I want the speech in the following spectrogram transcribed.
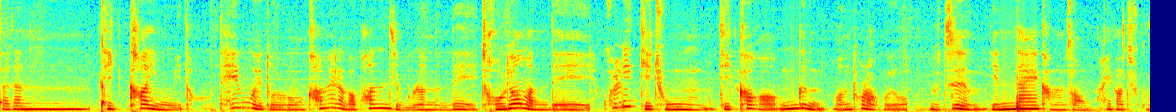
짜잔 디카입니다. 테무에도 이런 카메라가 파는지 몰랐는데 저렴한데 퀄리티 좋은 디카가 은근 많더라고요. 요즘 옛날 감성 해가지고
